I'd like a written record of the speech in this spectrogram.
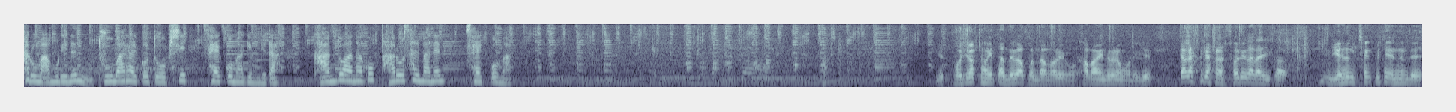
하루 마무리는 두 말할 것도 없이 새꼬막입니다. 간도 안 하고 바로 삶아낸 새꼬막. 도시락통에다 넣어갖고 온단 말이에요. 뭐 가방에 넣으면 이게 짜글짜글 소리가 나니까 예흥 창피했는데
